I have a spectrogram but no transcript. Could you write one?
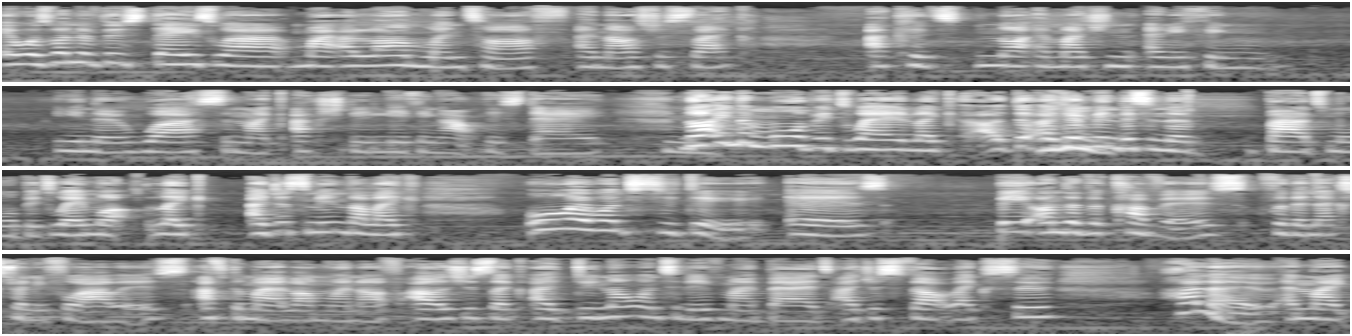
it was one of those days where my alarm went off and i was just like i could not imagine anything you know worse than like actually living out this day. Hmm. Not in a morbid way like I don't, I don't hmm. mean this in a bad morbid way but like i just mean that like all i wanted to do is be under the covers for the next 24 hours after my alarm went off i was just like i do not want to leave my bed i just felt like so hollow and like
